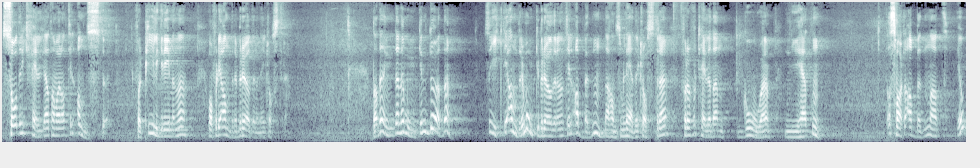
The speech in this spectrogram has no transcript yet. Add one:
Så drikkfeldig at han var til anstøt for pilegrimene og for de andre brødrene i klosteret. Da denne munken døde, så gikk de andre munkebrødrene til abbeden, det er han som leder klosteret, for å fortelle den gode nyheten. Da svarte abbeden at jo,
